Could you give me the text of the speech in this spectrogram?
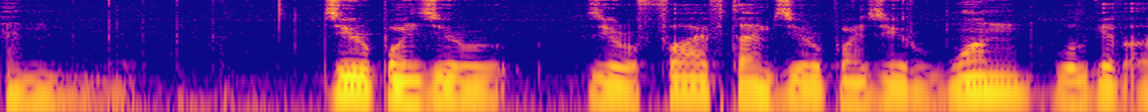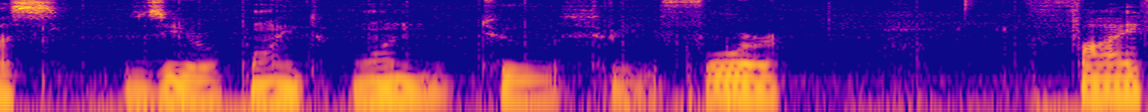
And 0 0.005 times 0 0.01 will give us 0 0.1234 5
